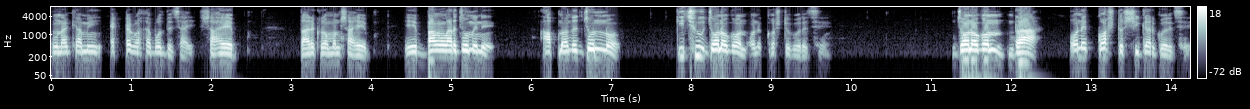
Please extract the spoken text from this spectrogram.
ওনাকে আমি একটা কথা বলতে চাই। সাহেব, তারেক রহমান সাহেব, এ বাংলার জমিনে আপনাদের জন্য কিছু জনগণ অনেক কষ্ট করেছে। জনগণরা অনেক কষ্ট স্বীকার করেছে।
